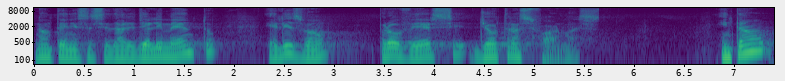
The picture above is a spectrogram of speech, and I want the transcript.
não têm necessidade de alimento, eles vão prover-se de outras formas. Então,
